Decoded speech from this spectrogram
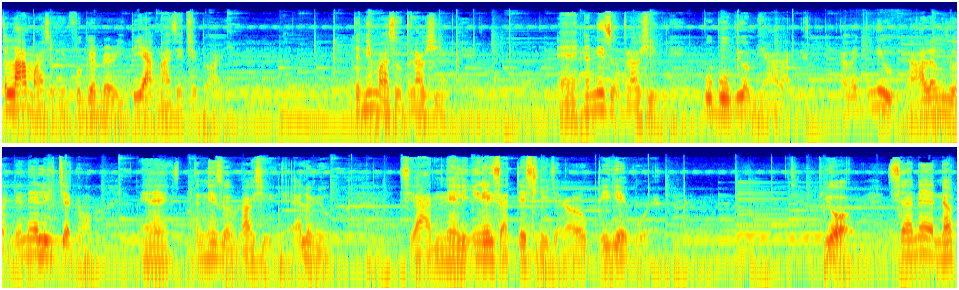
တလားမှာဆိုရင် vocabulary 150ဖြစ်သွားပြီတနေ့မှာဆိုဘယ်လောက်ရှိပြီလဲ အဲနှစ်နှစ်ဆိုဘယ်လောက်ရှိပြီလဲပူပူပြီးတော့များလာပြန်ဒါပေမဲ့တနေ့ကိုငါးလုံးဆိုရင်နည်းနည်းလေးကြက်တော့အဲတနေ့ဆိုဘယ်လောက်ရှိပြီလဲအဲ့လိုမျိုးဆရာနည်းလေးအင်္ဂလိပ်စာ test လေးကျွန်တော်တို့ပေးခဲ့ပို့တယ်ပြီးတော့ဆရာနဲ့နောက်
